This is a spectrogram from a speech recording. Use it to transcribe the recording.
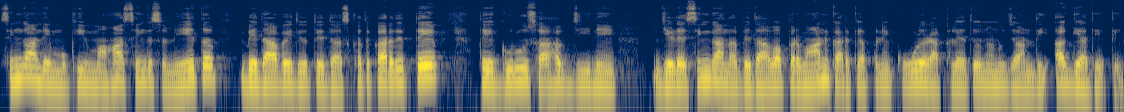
ਸਿੰਘਾਂ ਦੇ ਮੁਖੀ ਮਹਾ ਸਿੰਘ ਸਮੇਤ ਬੇਦਾਵੇ ਦੇ ਉੱਤੇ ਦਸਖਤ ਕਰ ਦਿੱਤੇ ਤੇ ਗੁਰੂ ਸਾਹਿਬ ਜੀ ਨੇ ਜਿਹੜੇ ਸਿੰਘਾਂ ਦਾ ਬੇਦਾਵਾ ਪ੍ਰਵਾਨ ਕਰਕੇ ਆਪਣੇ ਕੋਲ ਰੱਖ ਲਿਆ ਤੇ ਉਹਨਾਂ ਨੂੰ ਜਾਣ ਦੀ ਆਗਿਆ ਦਿੱਤੀ।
